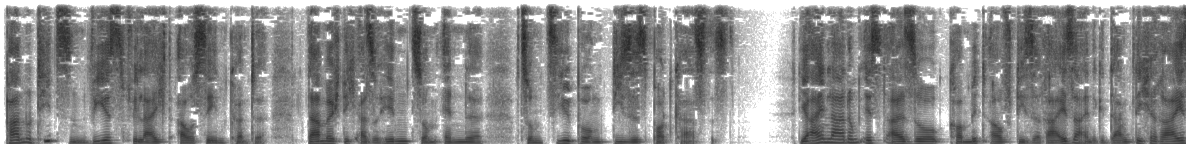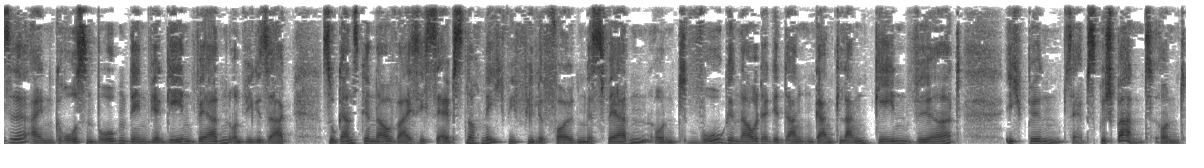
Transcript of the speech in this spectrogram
paar Notizen, wie es vielleicht aussehen könnte. Da möchte ich also hin zum Ende, zum Zielpunkt dieses Podcastes. Die Einladung ist also, komm mit auf diese Reise, eine gedankliche Reise, einen großen Bogen, den wir gehen werden. Und wie gesagt, so ganz genau weiß ich selbst noch nicht, wie viele Folgen es werden und wo genau der Gedankengang lang gehen wird. Ich bin selbst gespannt. Und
